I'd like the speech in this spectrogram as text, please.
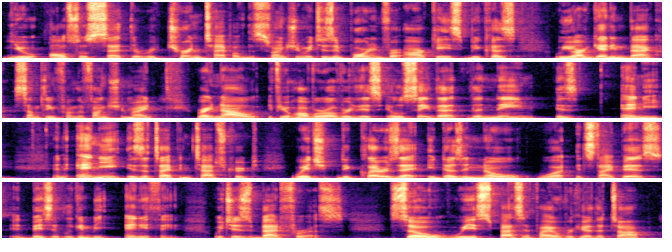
You also set the return type of this function, which is important for our case because we are getting back something from the function, right? Right now, if you hover over this, it will say that the name is any. And any is a type in TypeScript which declares that it doesn't know what its type is. It basically can be anything, which is bad for us. So we specify over here at the top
